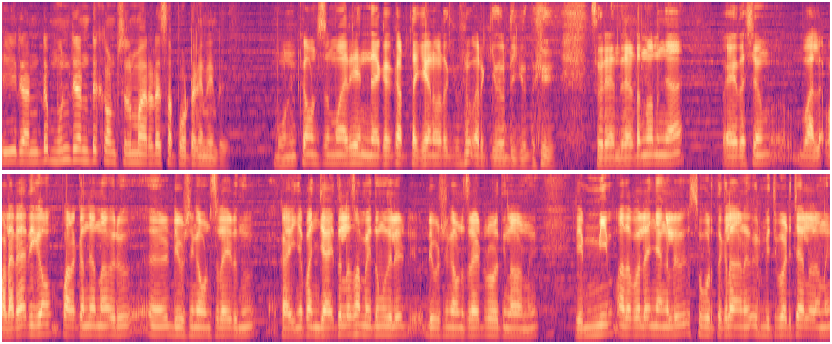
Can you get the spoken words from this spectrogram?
ഈ രണ്ട് മുൻ രണ്ട് കൗൺസിലർമാരുടെ സപ്പോർട്ട് എങ്ങനെയുണ്ട്? മുൻ കൗൺസിലർമാർ എന്നെയൊക്കെ കട്ടയ്ക്കാണ് വർക്ക് വർക്ക് ചെയ്തുകൊണ്ടിരിക്കുന്നത്. സുരേന്ദ്രേട്ടൻ എന്ന് പറഞ്ഞാൽ ഏകദേശം വളരെയധികം പഴക്കം ചെന്ന ഒരു ഡിവിഷൻ കൗൺസിലായിരുന്നു. കഴിഞ്ഞ പഞ്ചായത്തുള്ള സമയത്ത് മുതൽ ഡിവിഷൻ കൗൺസിലായിട്ട് പ്രവർത്തിക്കുന്ന ആളാണ്. രമ്യയും അതുപോലെ ഞങ്ങൾ സുഹൃത്തുക്കളാണ് ഒരുമിച്ച് പഠിച്ച ആളാണ്.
